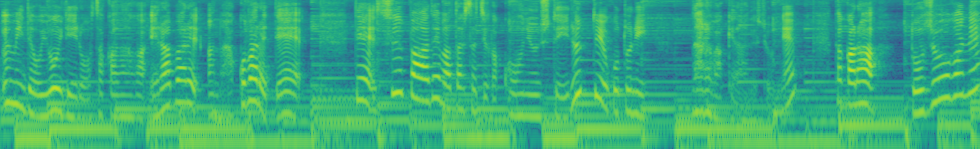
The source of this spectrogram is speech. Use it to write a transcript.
海で泳いでいるお魚が選ばれあの運ばれてでスーパーで私たちが購入しているっていうことになるわけなんですよね。だから土壌がね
